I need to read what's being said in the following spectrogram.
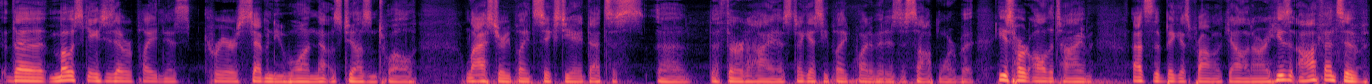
the most games he's ever played in his career is seventy-one. That was 2012. Last year he played sixty-eight. That's a uh, the third highest. I guess he played quite a bit as a sophomore, but he's hurt all the time. That's the biggest problem with Gallinari. He's an offensive,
